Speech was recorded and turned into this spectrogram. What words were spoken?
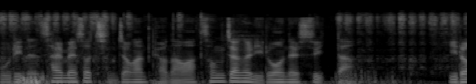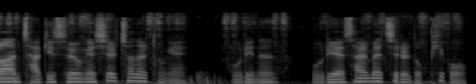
우리는 삶에서 진정한 변화와 성장을 이루어낼 수 있다. 이러한 자기 수용의 실천을 통해 우리는 우리의 삶의 질을 높이고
